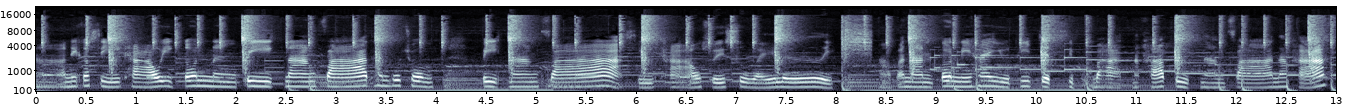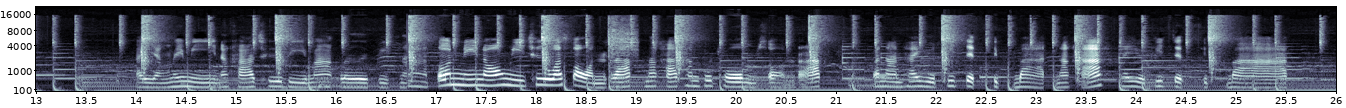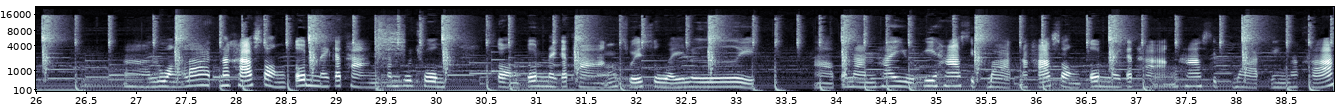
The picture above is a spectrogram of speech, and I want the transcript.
อ่อันนี้ก็สีขาวอีกต้นหนึ่งปีกนางฟ้าท่านผู้ชม ปีกนางฟ้า สีขาวสวยๆเลยอ่าปานันต้นนี้ให้อยู่ที่ 70 บาทนะคะ ปีกนางฟ้านะคะใครยังไม่มีนะคะ ชื่อดีมากเลยปีกนาต้นนี้น้องมีชื่อว่าสอนรักนะคะ ท่านผู้ชมสอนรักปานันให้อยู่ที่ 70 บาทนะคะ ให้อยู่ที่ 70 บาทอ่า หลวงลาดนะคะสองต้นในกระถางท่านผู้ชมสองต้นในกระถางสวยๆเลยประนันให้อยู่ที่ 50 บาทนะคะสองต้นในกระถาง 50 บาทเองนะคะ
